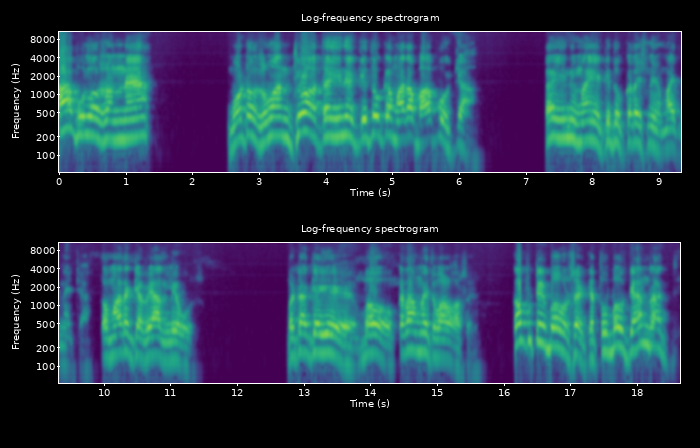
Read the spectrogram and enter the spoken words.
આ પુલોસન ને મોટો જુવાન થયો તો એને કીધું કે મારા બાપુ ક્યાં? કઈ એની માએ કીધું કૃષ્ણે મારી નાખ્યા. તો મારે કે વ્યાજ લેવું બટા કે એ બહુ કરામત વાળો છે. કપટી બહુ છે કે તું બહુ ધ્યાન રાખજે.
